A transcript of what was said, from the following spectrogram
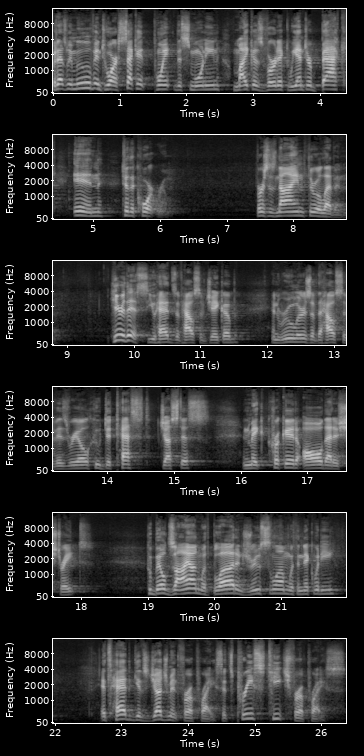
But as we move into our second point this morning, Micah's verdict, we enter back in to the courtroom. Verses 9 through 11. Hear this, you heads of house of Jacob and rulers of the house of Israel who detest justice and make crooked all that is straight, who build Zion with blood and Jerusalem with iniquity. Its head gives judgment for a price, its priests teach for a price,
